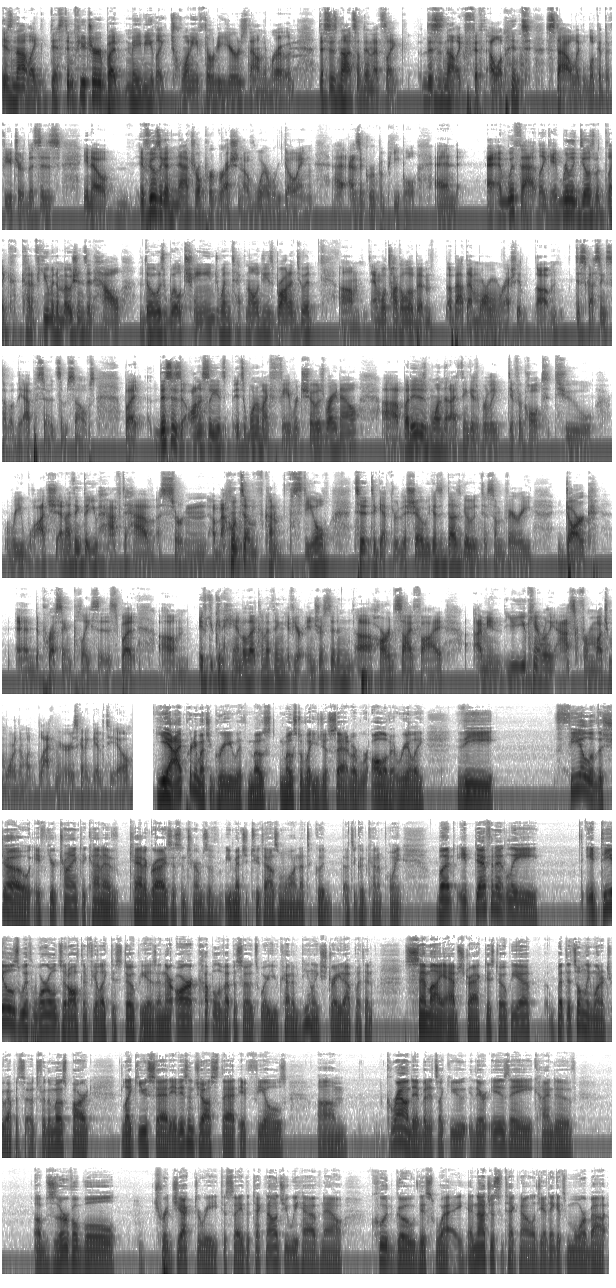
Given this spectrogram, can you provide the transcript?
is not like distant future but maybe like 20 30 years down the road. This is not something that's like this is not like fifth element style like look at the future. This is you know it feels like a natural progression of where we're going as a group of people. And and with that like it really deals with like kind of human emotions and how those will change when technology is brought into it. Um, and we'll talk a little bit about that more when we're actually um, discussing some of the episodes themselves. But this is honestly it's it's one of my favorite shows right now. Uh, but it is one that i think is really difficult to rewatch. And i think that you have to have a certain amount of kind of steel to, to get through the show because it does go into some very dark and depressing places. But um, if you can handle that kind of thing, if you're interested in uh, hard sci-fi, I mean, you, you can't really ask for much more than what Black Mirror is going to give to you. Yeah, I pretty much agree with most most of what you just said, or all of it really. The feel of the show, if you're trying to kind of categorize this in terms of you mentioned 2001, that's a good that's a good kind of point. But it definitely it deals with worlds that often feel like dystopias, and there are a couple of episodes where you're kind of dealing straight up with a semi abstract dystopia, but that's only one or two episodes. For the most part, like you said, it isn't just that it feels um, grounded, but it's like you there is a kind of observable trajectory to say the technology we have now could go this way, and not just the technology. I think it's more about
